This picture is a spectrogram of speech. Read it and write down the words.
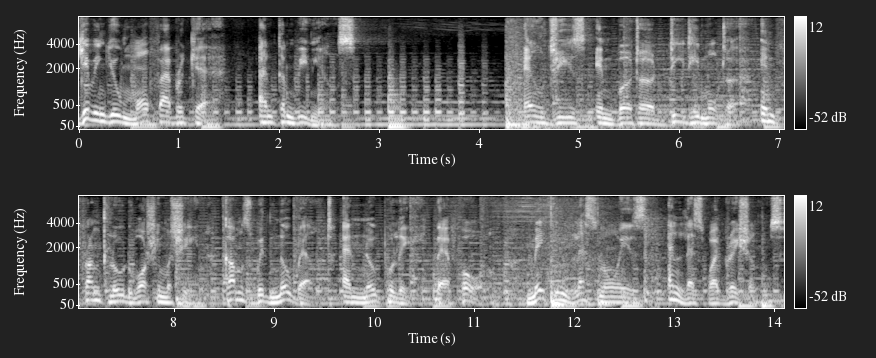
giving you more fabric care and convenience. LG's inverter DD motor in front load washing machine comes with no belt and no pulley, therefore making less noise and less vibrations.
